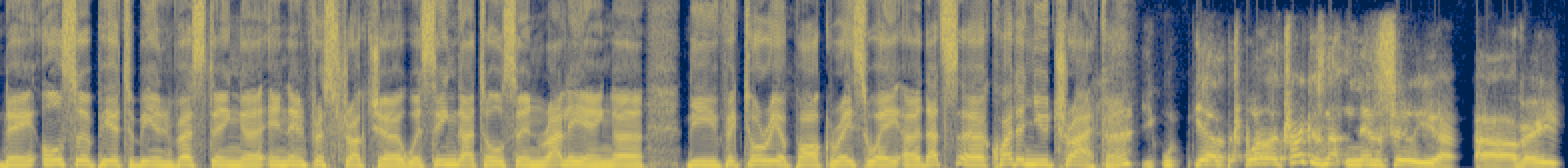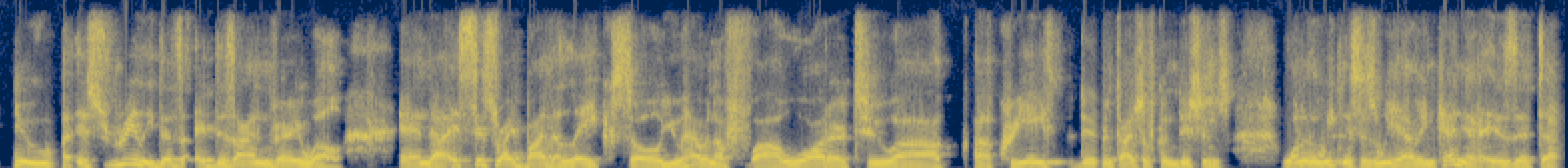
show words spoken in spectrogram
They also appear to be investing uh, in infrastructure. We're seeing that also in rallying. Uh, the Victoria Park Raceway, uh, that's uh, quite a new track, huh? Yeah, well, the track is not necessarily uh, uh, very new, but it's really des- designed very well. And it sits right by the lake, so you have enough water to create different types of conditions. One of the weaknesses we have in Kenya is that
